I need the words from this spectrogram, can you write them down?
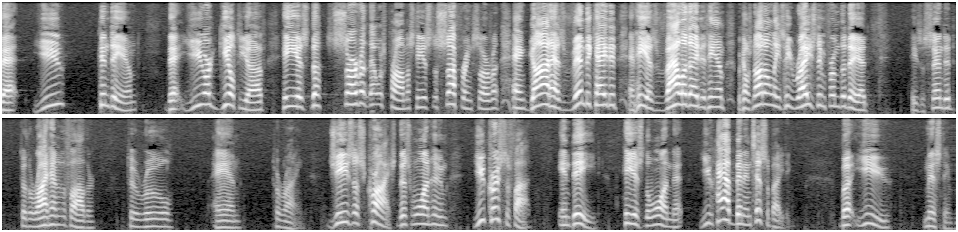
that you condemned, that you are guilty of, he is the servant that was promised. He is the suffering servant. And God has vindicated and He has validated him because not only has He raised him from the dead, He's ascended to the right hand of the Father to rule and to reign. Jesus Christ, this one whom you crucified, indeed, He is the one that you have been anticipating, but you missed Him.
